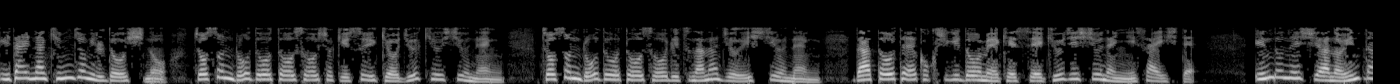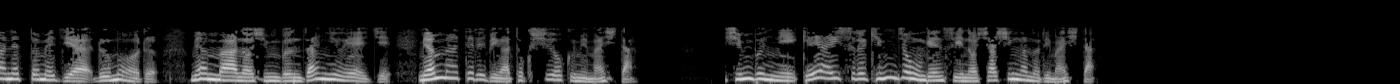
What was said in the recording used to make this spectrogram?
偉大な金正日同士の、朝鮮労働党総書記推挙19周年、朝鮮労働党創立71周年、打倒帝国主義同盟結成90周年に際して、インドネシアのインターネットメディアルモール、ミャンマーの新聞ザ・ニューエイジ、ミャンマーテレビが特集を組みました。新聞に敬愛する金正恩元帥の写真が載りました。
